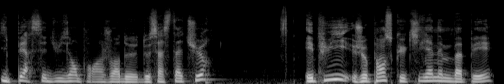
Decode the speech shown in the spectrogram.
hyper séduisant pour un joueur de, sa stature. Et puis, je pense que Kylian Mbappé,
